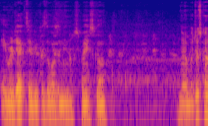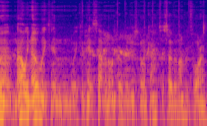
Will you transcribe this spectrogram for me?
He rejected because there wasn't enough space gone. No, we're just gonna. Now we know we can we can hit 700. We're just gonna count to 700 for him.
